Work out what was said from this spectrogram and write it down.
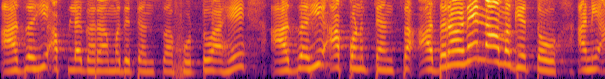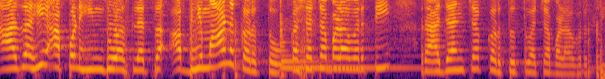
आजही आपल्या घरामध्ये त्यांचा फोटो आहे. आजही आपण त्यांचा आदराने नाम घेतो आणि आजही आपण हिंदू असल्याचा अभिमान करतो. कशाच्या बळावरती? राजांच्या कर्तृत्वाच्या बळावरती.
